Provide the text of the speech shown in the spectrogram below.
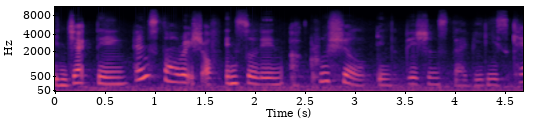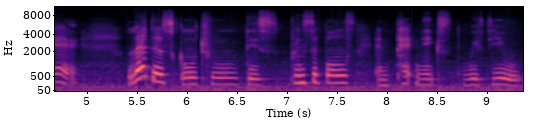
injecting and storage of insulin are crucial in the patient's diabetes care. Let us go through these principles and techniques with you.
